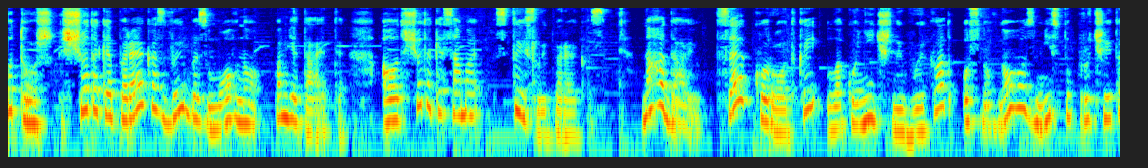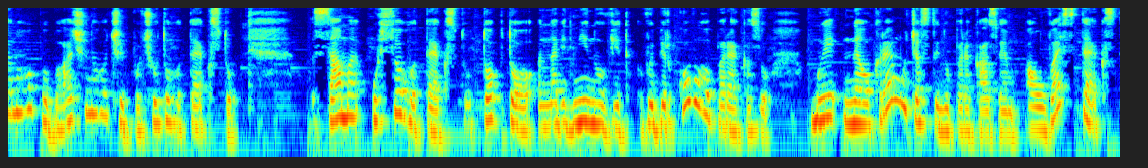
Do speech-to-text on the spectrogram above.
Отож, що таке переказ, ви безумовно пам'ятаєте. А от що таке саме стислий переказ? Нагадаю, це короткий лаконічний виклад основного змісту прочитаного, побаченого чи почутого тексту. Саме усього тексту, тобто, на відміну від вибіркового переказу, ми не окрему частину переказуємо, а увесь текст,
